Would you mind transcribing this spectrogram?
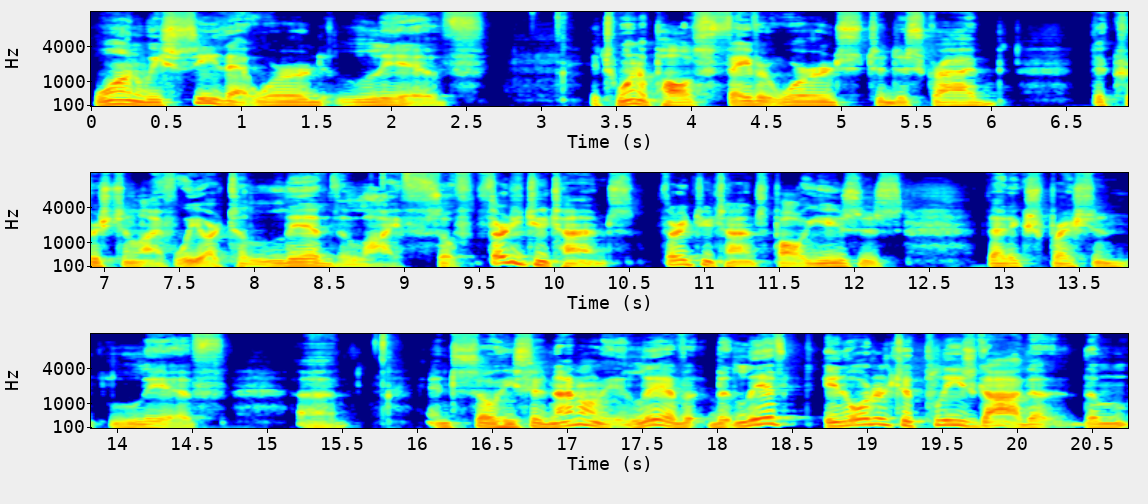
one, we see that word live. It's one of Paul's favorite words to describe the Christian life. We are to live the life. So 32 times, 32 times Paul uses that expression, live. Uh, and so he said, not only live, but live in order to please God. The, the,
